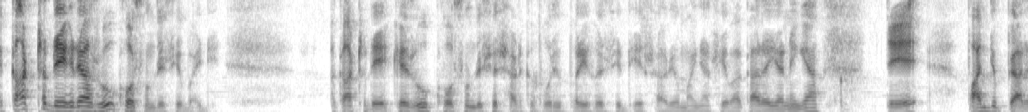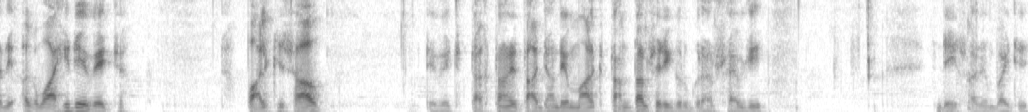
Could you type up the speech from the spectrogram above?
ਇਕੱਠ ਦੇਖਦਿਆਂ ਰੂਹ ਖੁਸ਼ ਹੁੰਦੀ ਸੀ ਬਾਈ ਜੀ। ਇਕੱਠ ਦੇਖ ਕੇ ਰੂਹ ਖੁਸ਼ ਹੁੰਦੀ ਸੀ, ਸੜਕ ਪੂਰੀ ਭਰੀ ਹੋਈ ਸੀ, ਦੇਖ ਸਕਦੇ ਹੋ ਮਾਈਆਂ ਸੇਵਾ ਕਰ ਰਹੀਆਂ ਨੇਗੀਆਂ। ਤੇ ਪੰਜ ਪਿਆਰੇ ਦੀ ਅਗਵਾਹੀ ਦੇ ਵਿੱਚ ਪਾਲਕੀ ਸਾਹਿਬ ਦੇ ਵਿੱਚ ਤਖਤਾਂ ਦੇ ਤਾਜਾਂ ਦੇ ਮਾਲਕ ਧੰਨ ਧੰਨ ਸ੍ਰੀ ਗੁਰੂ ਗ੍ਰੰਥ ਸਾਹਿਬ ਜੀ। ਦੇਖ ਸਕਦੇ ਹੋ ਬਾਈ ਜੀ,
